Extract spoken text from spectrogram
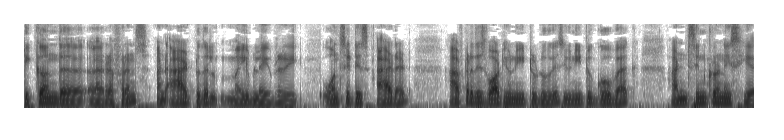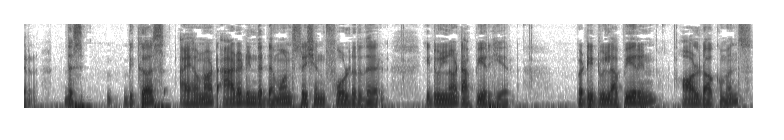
tick on the uh, reference and add to the my library. Once it is added after this what you need to do is you need to go back and synchronize here. This because I have not added in the demonstration folder there it will not appear here. But it will appear in all documents.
